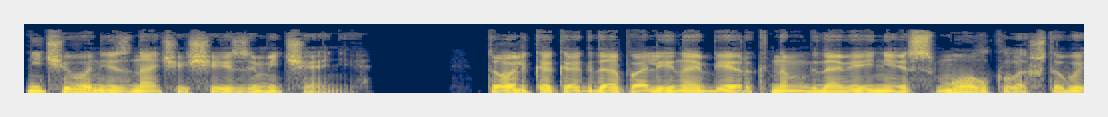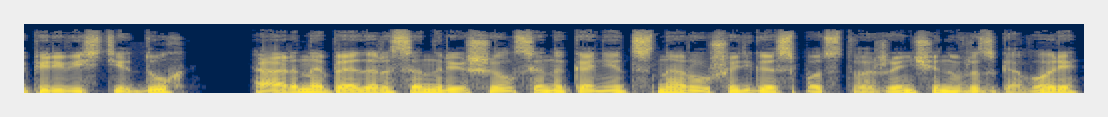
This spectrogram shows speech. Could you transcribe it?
ничего не значащие замечания. Только когда Полина Берг на мгновение смолкла, чтобы перевести дух, Арне Педерсон решился, наконец, нарушить господство женщин в разговоре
